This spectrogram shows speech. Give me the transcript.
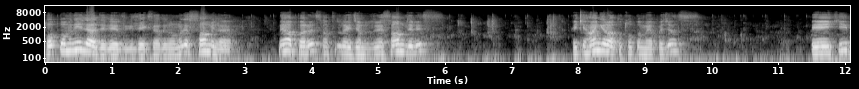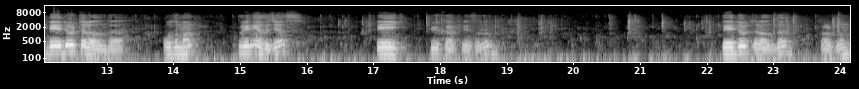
Toplamı neyle elde ederiz biz Excel'de normalde? Sum ile. Ne yaparız? Hatırlayacağımız üzere sum deriz. Peki hangi aralıkta toplama yapacağız? B2, B4 aralığında. O zaman buraya ne yazacağız? B büyük harfi yazalım. B4 aralığında pardon.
